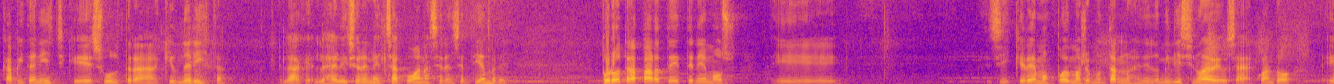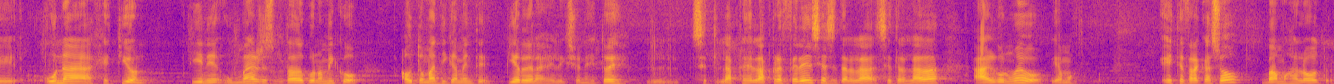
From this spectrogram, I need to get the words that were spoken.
Capitanich, que es ultra kirchnerista, las elecciones en el Chaco van a ser en septiembre. Por otra parte, tenemos eh, si queremos, podemos remontarnos en el 2019, o sea, cuando eh, una gestión tiene un mal resultado económico, automáticamente pierde las elecciones. Entonces, las preferencias se traslada, a algo nuevo, digamos, este fracasó, vamos a lo otro.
